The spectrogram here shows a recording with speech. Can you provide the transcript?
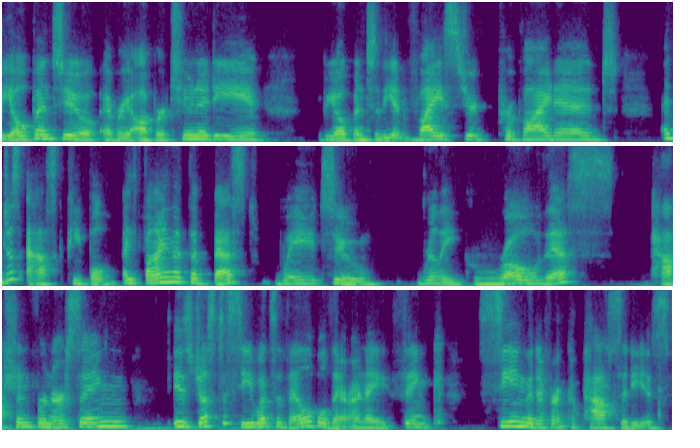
Be open to every opportunity be open to the advice you're provided and just ask people. I find that the best way to really grow this passion for nursing is just to see what's available there and i think seeing the different capacities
